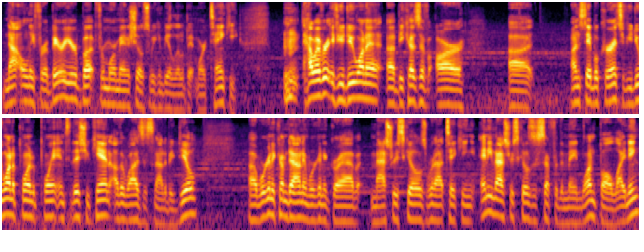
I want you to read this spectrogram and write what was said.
not only for a barrier, but for more mana shield so we can be a little bit more tanky. However, if you do want to, uh, because of our uh, unstable currents, if you do want to point a point into this, you can. Otherwise, it's not a big deal. Uh, we're going to come down and we're going to grab mastery skills. We're not taking any mastery skills except for the main one, ball lightning.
